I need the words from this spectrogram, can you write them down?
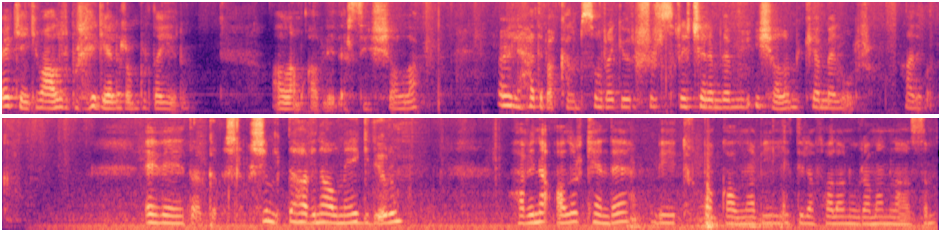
Ben kekimi alır buraya gelirim burada yerim. Allah'ım kabul ederse inşallah. Öyle hadi bakalım sonra görüşürüz. Reçelim de inşallah mükemmel olur. Hadi bakalım. Evet arkadaşlar şimdi de Havine almaya gidiyorum. Havine alırken de bir Türk bakkalına bir Lidl'e falan uğramam lazım.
